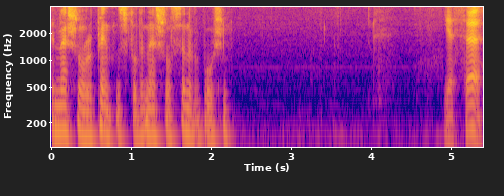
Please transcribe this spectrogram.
in national repentance for the national sin of abortion. Yes, sir.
